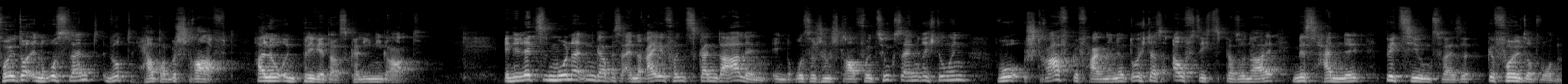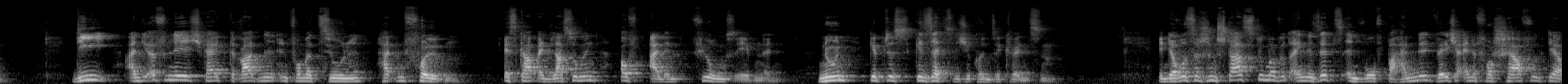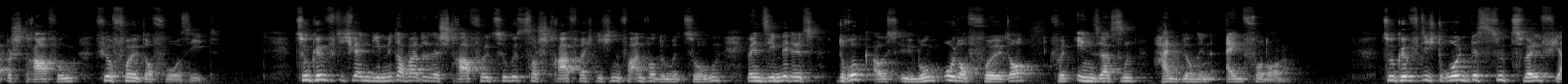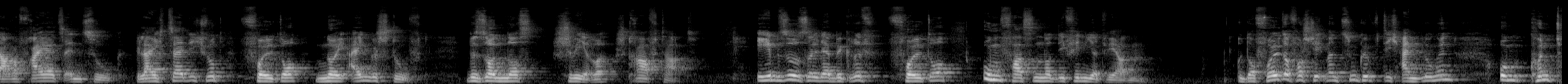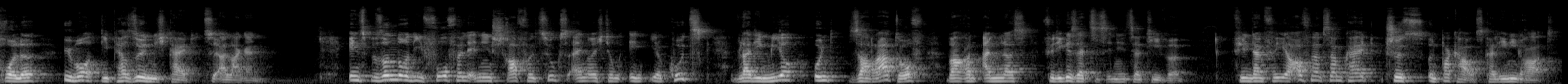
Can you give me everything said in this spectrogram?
Folter in Russland wird härter bestraft. Hallo und Privet aus Kaliningrad. In den letzten Monaten gab es eine Reihe von Skandalen in russischen Strafvollzugseinrichtungen, wo Strafgefangene durch das Aufsichtspersonal misshandelt bzw. gefoltert wurden. Die an die Öffentlichkeit geratenen Informationen hatten Folgen. Es gab Entlassungen auf allen Führungsebenen. Nun gibt es gesetzliche Konsequenzen. In der russischen Staatsduma wird ein Gesetzentwurf behandelt, welcher eine Verschärfung der Bestrafung für Folter vorsieht. Zukünftig werden die Mitarbeiter des Strafvollzuges zur strafrechtlichen Verantwortung gezogen, wenn sie mittels Druckausübung oder Folter von Insassen Handlungen einfordern. Zukünftig drohen bis zu zwölf Jahre Freiheitsentzug. Gleichzeitig wird Folter neu eingestuft. Besonders schwere Straftat. Ebenso soll der Begriff Folter umfassender definiert werden. Unter Folter versteht man zukünftig Handlungen, um Kontrolle über die Persönlichkeit zu erlangen. Insbesondere die Vorfälle in den Strafvollzugseinrichtungen in Irkutsk, Wladimir und Saratow waren Anlass für die Gesetzesinitiative. Vielen Dank für Ihre Aufmerksamkeit. Tschüss und Paka aus Kaliningrad.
